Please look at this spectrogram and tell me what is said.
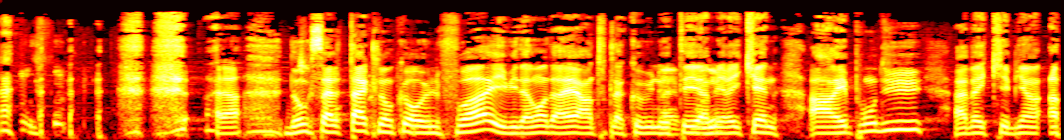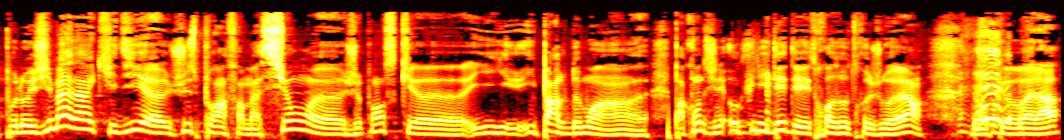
voilà. Donc ça le tacle encore une fois. Et évidemment derrière hein, toute la communauté Ouais, américaine a répondu avec eh bien Apollo J-Man hein, qui dit euh, juste pour information, euh, je pense que euh, il, il parle de moi. Hein. Par contre, je n'ai aucune idée des trois autres joueurs. Donc euh, voilà,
